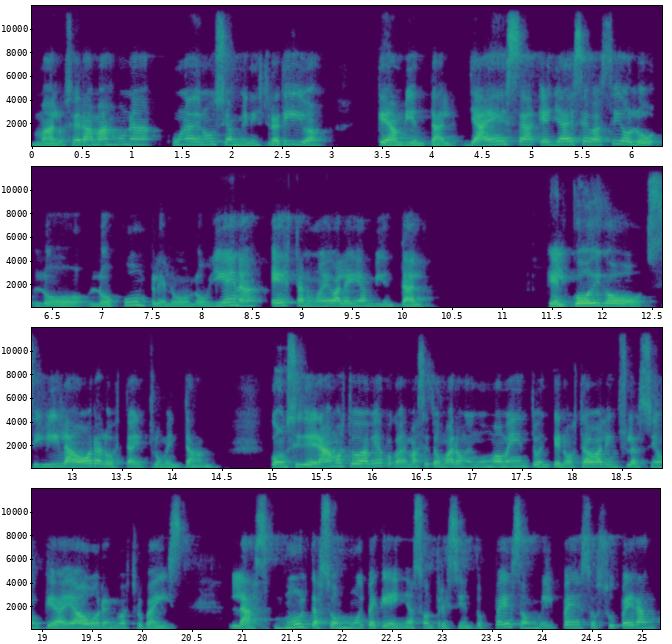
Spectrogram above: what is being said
malo, será más una, una denuncia administrativa que ambiental. Ya, esa, ya ese vacío lo, lo, lo cumple, lo, lo llena esta nueva ley ambiental, que el Código Civil ahora lo está instrumentando. Consideramos todavía, porque además se tomaron en un momento en que no estaba la inflación que hay ahora en nuestro país, las multas son muy pequeñas, son 300 pesos, 1000 pesos, superan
